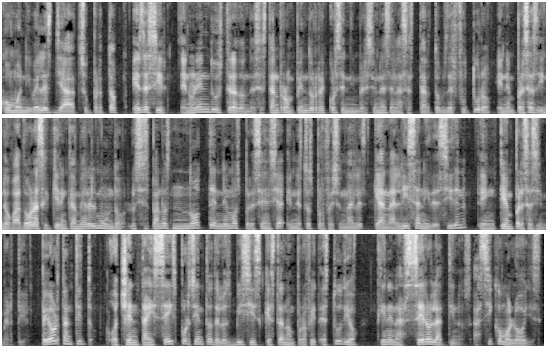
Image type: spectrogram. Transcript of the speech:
como en niveles ya super top. Es decir, en una industria donde se están rompiendo récords en inversiones en las startups del futuro, en empresas innovadoras que quieren cambiar el mundo, los hispanos no tenemos presencia en estos profesionales que analizan y deciden en qué empresas invertir. Peor tantito, 86% de los VCs que esta non-profit estudió tienen a cero latinos, así como lo oyes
